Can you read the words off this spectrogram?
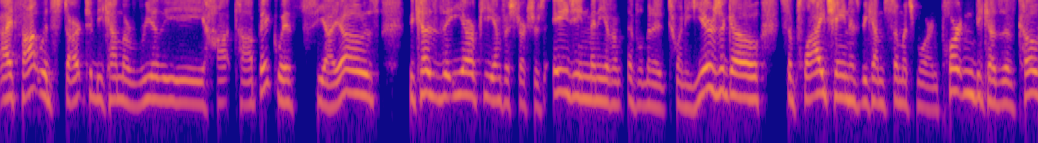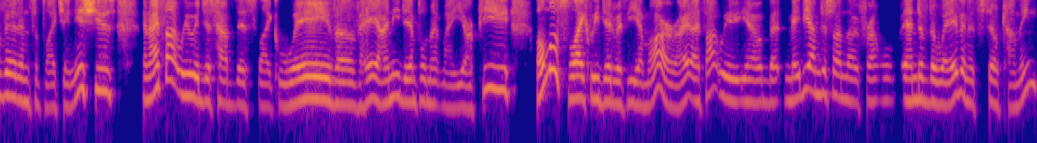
I thought would start to become a really hot topic with CIOs because the ERP infrastructure is aging. Many of them implemented 20 years ago. Supply chain has become so much more important because of COVID and supply chain issues. And I thought we would just have this like wave of, hey, I need to implement my ERP, almost like we did with EMR, right? I thought we, you know, but maybe I'm just on the front end of the wave and it's still coming.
